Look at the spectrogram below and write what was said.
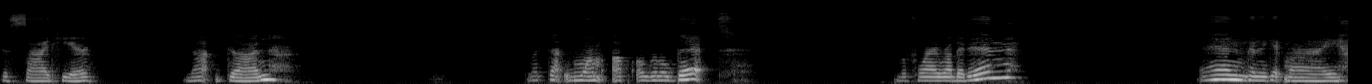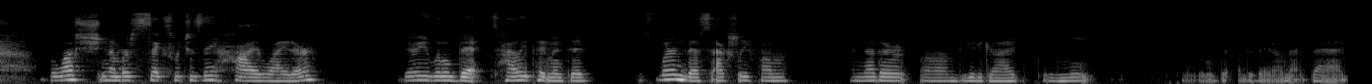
this side here, not done. Let that warm up a little bit before I rub it in. And I'm going to get my blush number six, which is a highlighter. Very little bit, it's highly pigmented. Just learned this actually from another um, beauty guide. Pretty neat. Just put a little bit under there on that bag.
